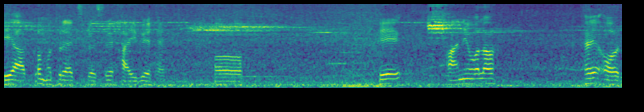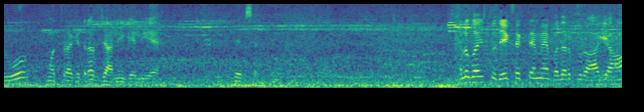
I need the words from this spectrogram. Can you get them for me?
ये आपका मथुरा एक्सप्रेस वे हाईवे है। और ये आने वाला है और वो मथुरा की तरफ़ जाने के लिए है। देख सकते हैं। हेलो गाइस तो देख सकते हैं मैं बदरपुर आ गया हूँ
